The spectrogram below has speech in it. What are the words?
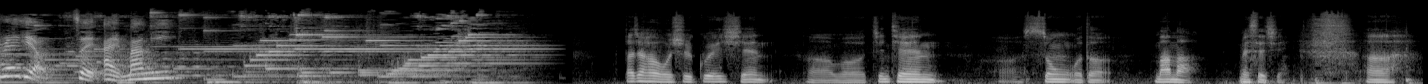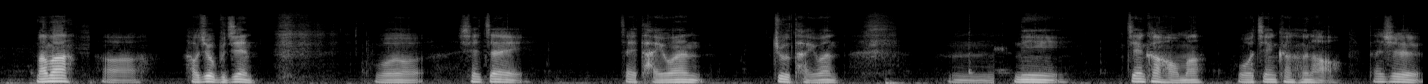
Radio 最爱妈咪。大家好，我是龟贤。啊、我今天啊、送我的妈妈 message 啊、妈妈啊、好久不见，我现在在台湾住台湾，嗯，你健康好吗？我健康很好，但是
